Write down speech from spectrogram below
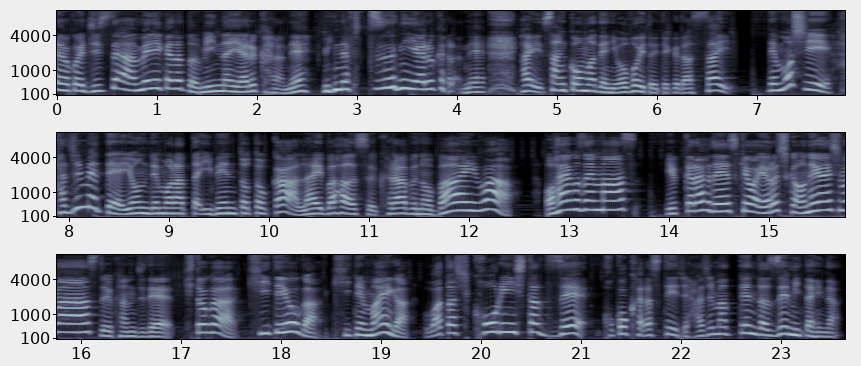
でもこれ実際アメリカだとみんなやるからね。みんな普通にやるからね。はい、参考までに覚えておいてください。でもし初めて呼んでもらったイベントとかライブハウスクラブの場合はおはようございます。ゆっからふです。今日はよろしくお願いします。という感じで人が聞いてようが聞いてまいが私降臨したぜ。ここからステージ始まってんだぜみたいな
